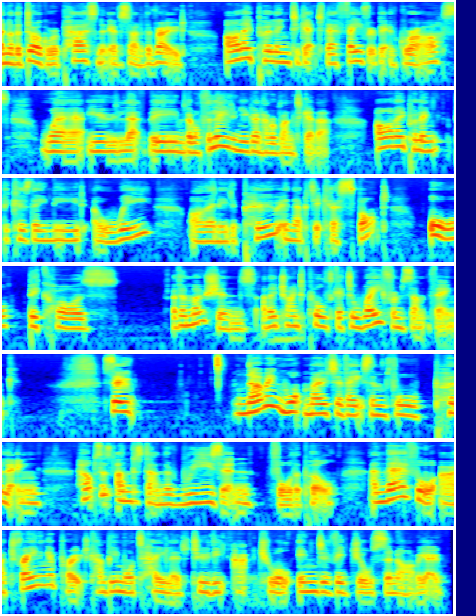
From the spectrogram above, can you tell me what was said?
another dog or a person at the other side of the road? Are they pulling to get to their favourite bit of grass where you let them, them off the lead and you go and have a run together? Are they pulling because they need a wee? Or they need a poo in their particular spot? Or because of emotions? Are they trying to pull to get away from something? So, knowing what motivates them for pulling helps us understand the reason for the pull, and therefore our training approach can be more tailored to the actual individual scenario.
